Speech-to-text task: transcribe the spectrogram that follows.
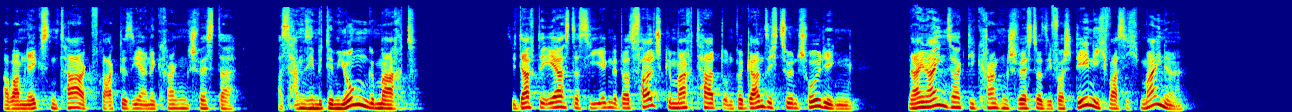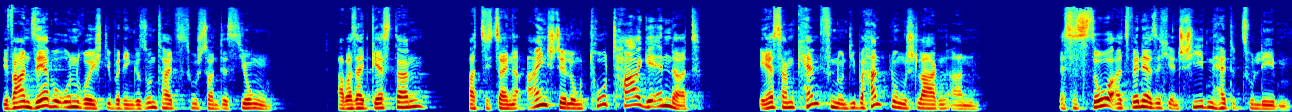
Aber am nächsten Tag fragte sie eine Krankenschwester, was haben Sie mit dem Jungen gemacht? Sie dachte erst, dass sie irgendetwas falsch gemacht hat und begann sich zu entschuldigen. Nein, nein, sagt die Krankenschwester, Sie verstehen nicht, was ich meine. Wir waren sehr beunruhigt über den Gesundheitszustand des Jungen. Aber seit gestern hat sich seine Einstellung total geändert. Er ist am Kämpfen und die Behandlungen schlagen an. Es ist so, als wenn er sich entschieden hätte zu leben.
